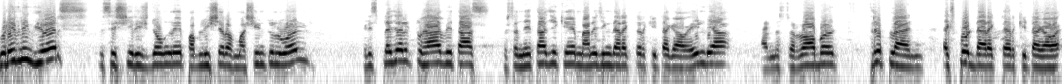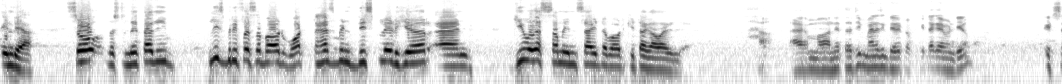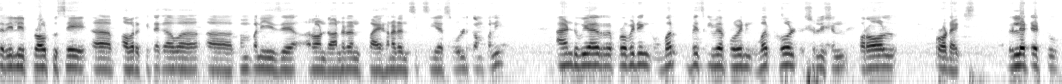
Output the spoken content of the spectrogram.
Good evening, viewers. This is Shirish Dongre, publisher of Machine Tool World. It is pleasure to have with us Mr. Nethaji K, Managing Director, Kitagawa, India, and Mr. Robert Threipland, Export Director, Kitagawa, India. So, Mr. Nethaji, please brief us about what has been displayed here and give us some insight about Kitagawa, India. I am uh, Nethaji, Managing Director of Kitagawa India. It's really proud to say uh, our Kitagawa uh, company is around 105, 106 years old company, and we are providing work. Basically, we are providing work hold solution for all products related to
